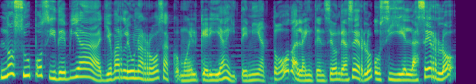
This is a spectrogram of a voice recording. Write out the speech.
no supo si debía llevarle una rosa como él quería y tenía toda la intención de hacerlo, o si el hacerlo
